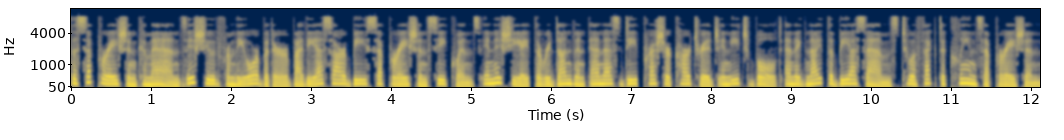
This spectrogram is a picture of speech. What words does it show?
The separation commands issued from the orbiter by the SRB separation sequence initiate the redundant NSD pressure cartridge in each bolt and ignite the BSMs to effect a clean separation.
